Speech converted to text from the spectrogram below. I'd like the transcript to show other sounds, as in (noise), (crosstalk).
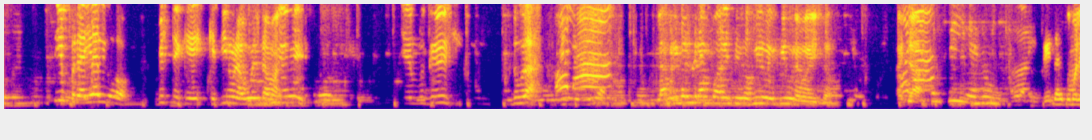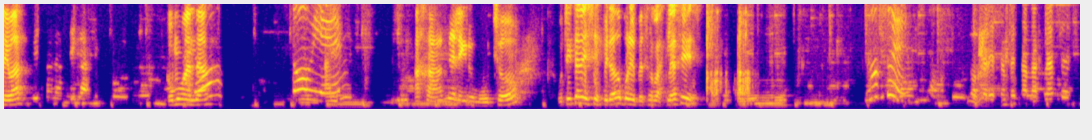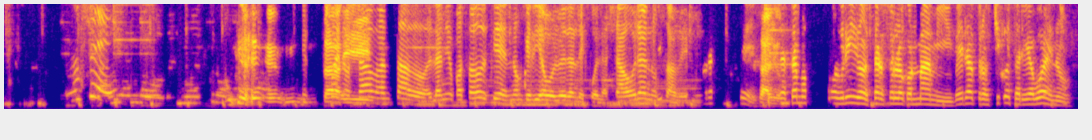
Siempre hay algo, viste, que, que tiene una vuelta más. Dudas. Hola. La primera trampa de este 2021 me hizo. Ahí está. ¿Qué tal? ¿Cómo le va? ¿Cómo anda? ¿Todo bien? Ajá, me alegro mucho. ¿Usted está desesperado por empezar las clases? No sé. ¿No querés empezar las clases? No sé. (laughs) Está bueno, ya ha avanzado. El año pasado decía que no quería volver a la escuela. Ya ahora no sabe. Sí, ya estamos podridos de estar solo con mami. Ver a otros chicos estaría bueno.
